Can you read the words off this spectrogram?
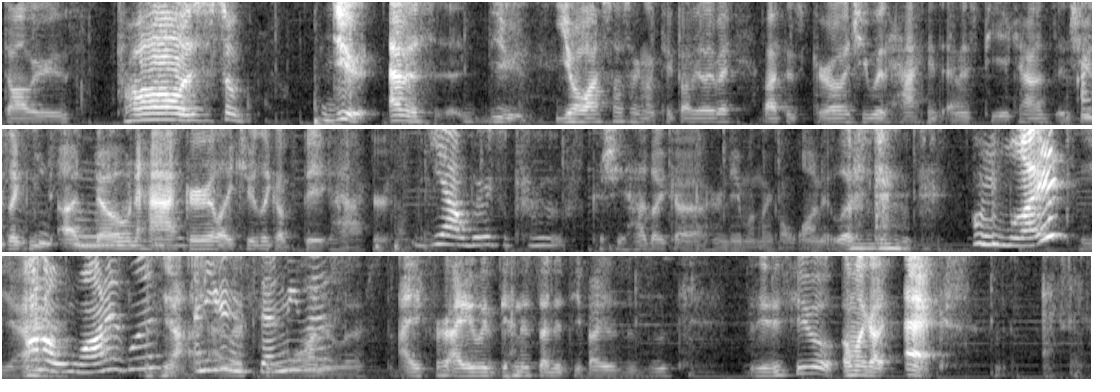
dollars. Bro, this is so. Dude, MS, dude, yo, I saw something on TikTok the other day about this girl and she would hack into MSP accounts and she was like a known hacker, like she was like a big hacker or something. Yeah, where's the proof? Cause she had like a, her name on like a wanted list. on What? yeah. On a wanted list? Yeah, and you didn't send me this? List. I for, I was gonna send it to you. But I was, see these people. Oh my god, X. X X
